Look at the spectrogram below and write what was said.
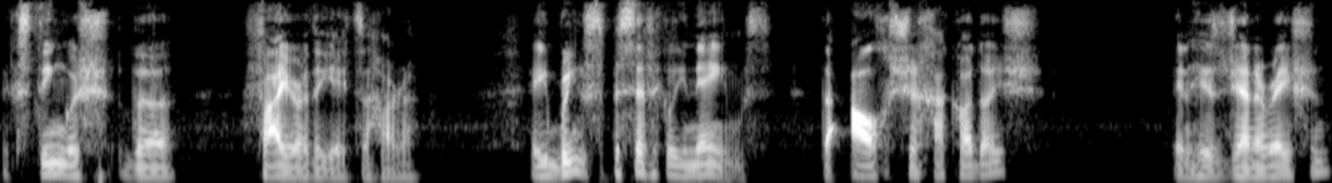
extinguish the fire of the Yetzirah. He brings specifically names. The Alshich HaKadosh in his generation,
